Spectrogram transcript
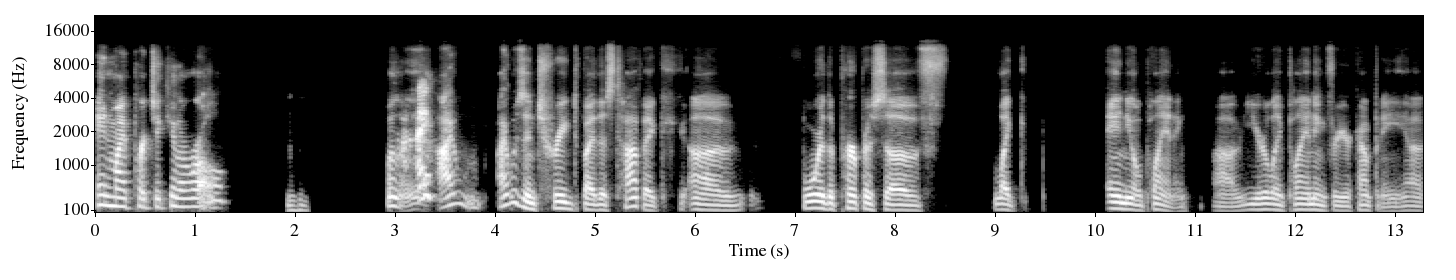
in my particular role? Mm-hmm. Well, I, I, I was intrigued by this topic uh, for the purpose of like annual planning, uh, yearly planning for your company, uh,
